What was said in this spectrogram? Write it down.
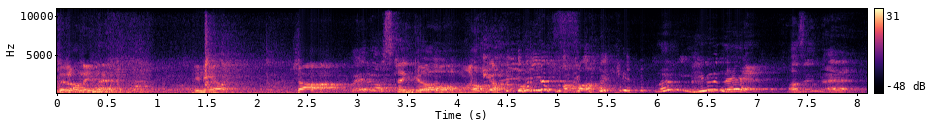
They're not in there. In here. Sean. Where'd Austin go? Oh my god! what fuck? Where are you in there? I was in there.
